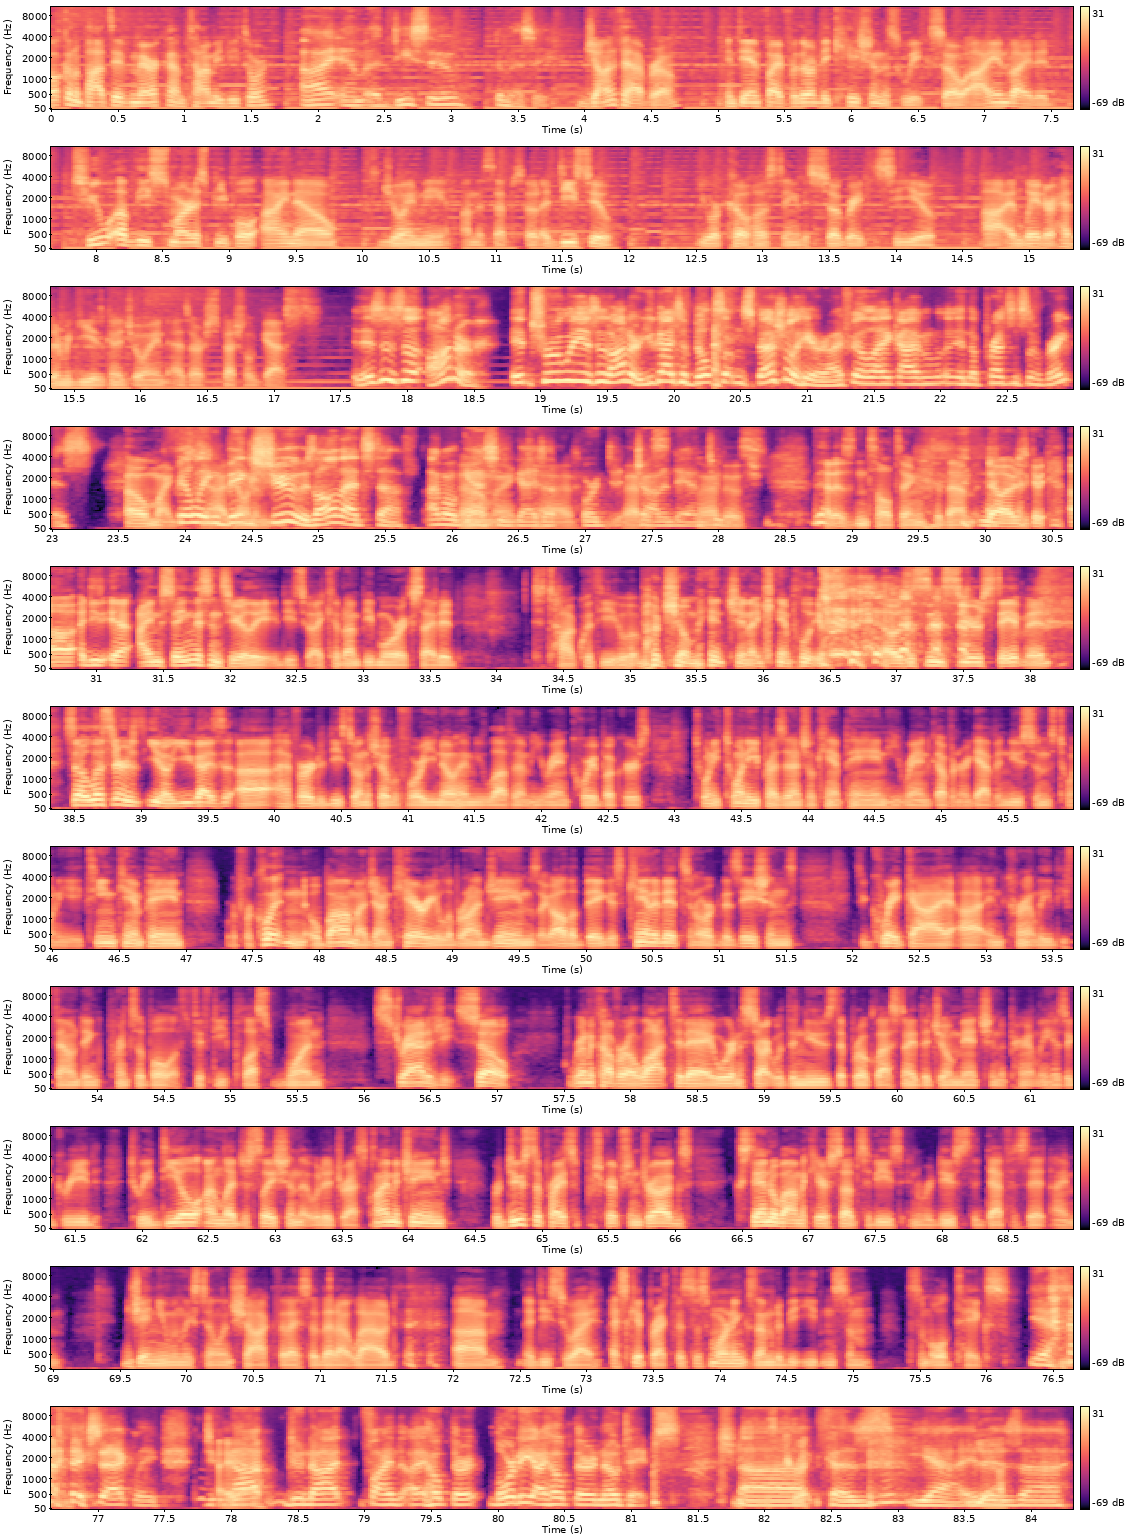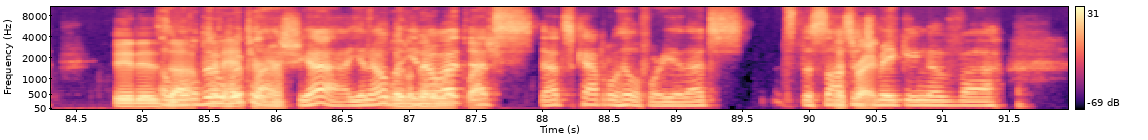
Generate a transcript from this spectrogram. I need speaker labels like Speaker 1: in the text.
Speaker 1: Welcome to Pod Save America. I'm Tommy Vitor.
Speaker 2: I am Addisu Demissie.
Speaker 1: Jon Favreau and Dan Pfeiffer, they're on vacation this week. So I invited two of the smartest people I know to join me on this episode. Addisu, you are co hosting. It is so great to see you. Uh, and later, Heather McGhee is going to join as our special guest.
Speaker 2: This is an honor. It truly is an honor. You guys have built something special here. I feel like I'm in the presence of greatness.
Speaker 1: Oh my
Speaker 2: Filling
Speaker 1: God,
Speaker 2: big shoes, all that stuff. I won't
Speaker 1: Oh
Speaker 2: gas you guys
Speaker 1: God.
Speaker 2: up or
Speaker 1: That
Speaker 2: John
Speaker 1: is-
Speaker 2: and Dan too.
Speaker 1: is- that is insulting to them. No, I'm just kidding. Uh, yeah, I'm saying this sincerely, Addisu. I could not be more excited to talk with you about Joe Manchin. I can't believe that was a sincere statement. So, listeners, you know, you guys uh, have heard Addisu on the show before. You know him, you love him. He ran Cory Booker's 2020 presidential campaign. He ran Governor Gavin Newsom's 2018 campaign. Worked for Clinton, Obama, John Kerry, LeBron James, like all the biggest candidates and organizations. He's a great guy uh, and currently the founding principal of 50 plus one strategy. So, we're going to cover a lot today. We're going to start with the news that broke last night that Joe Manchin apparently has agreed to a deal on legislation that would address climate change, reduce the price of prescription drugs, extend Obamacare subsidies, and reduce the deficit. I'm genuinely still in shock that I said that out loud. Um, Addisu, I, I skipped breakfast this morning because I'm going to be eating some some old takes.
Speaker 2: Yeah, exactly. Do
Speaker 1: Yeah.
Speaker 2: not do not find I hope there Lordy, I hope there are no tapes.
Speaker 1: Jesus Christ.
Speaker 2: because yeah, it is
Speaker 1: Yeah.
Speaker 2: uh
Speaker 1: it is
Speaker 2: a
Speaker 1: uh,
Speaker 2: little bit of whiplash. Yeah, you know, but you know what? That's that's Capitol Hill for you. That's it's the sausage
Speaker 1: right.
Speaker 2: making of uh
